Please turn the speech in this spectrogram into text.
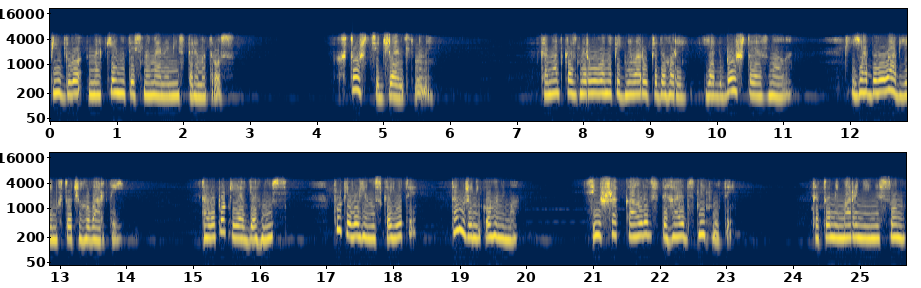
підло накинутись на мене, містере матрос. Хто ж ці джентльмени? Канадка знервовано підняла руки догори. Якби ж то я знала, я довела б їм, хто чого вартий. Але поки я вдягнусь, поки вигину з каюти, там уже нікого нема. Ці шакали встигають зникнути. Та то не марені й не сон.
